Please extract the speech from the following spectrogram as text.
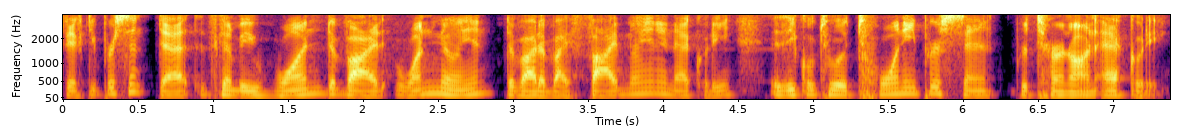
50% debt. It's going to be 1 divide 1 million divided by 5 million in equity is equal to a 20% return on equity.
